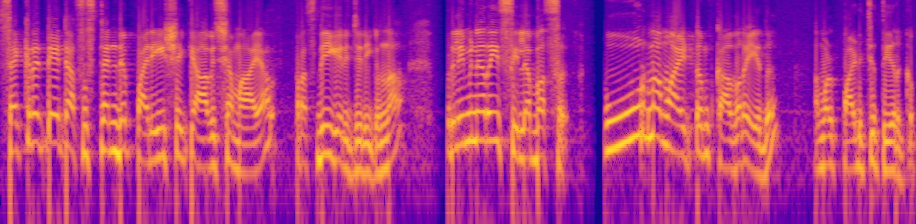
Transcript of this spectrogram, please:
സെക്രട്ടേറിയറ്റ് അസിസ്റ്റന്റ് പരീക്ഷയ്ക്ക് ആവശ്യമായ പ്രസിദ്ധീകരിച്ചിരിക്കുന്ന പ്രിലിമിനറി സിലബസ് പൂർണമായിട്ടും കവർ ചെയ്ത് നമ്മൾ പഠിച്ചു തീർക്കും.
